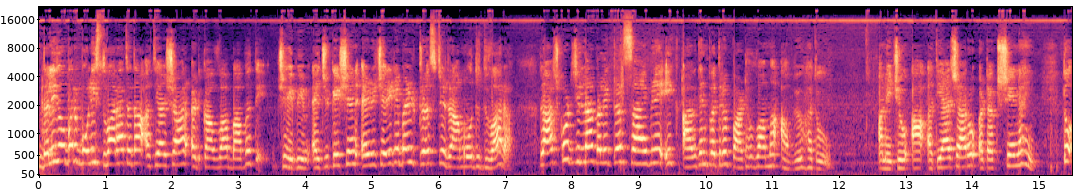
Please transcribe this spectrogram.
દલિતો પર પોલીસ દ્વારા થતા અત્યાચાર અટકાવવા બાબતે Jai Bhim education and charitable trust Ramod દ્વારા રાજકોટ જિલ્લા કલેક્ટર સાહેબને એક આવેદનપત્ર પાઠવવામાં આવ્યું હતું. અને જો આ અત્યાચારો અટકશે નહીં, તો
